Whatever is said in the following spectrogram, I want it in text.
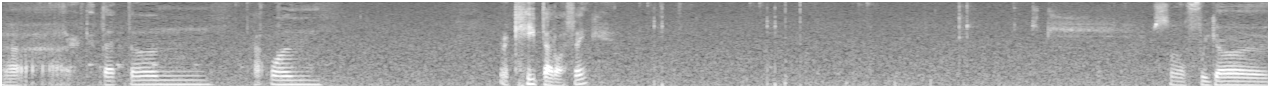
Uh, get that done. That one. I'm going to keep that, I think. So if we go...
